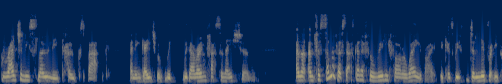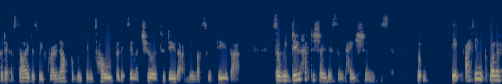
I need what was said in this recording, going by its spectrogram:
gradually, slowly coax back an engagement with with our own fascination. And, uh, and for some of us that's going to feel really far away right? Because we've deliberately put it aside as we've grown up and we've been told that it's immature to do that and we mustn't do that. So we do have to show this some patience. But it, I think one of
